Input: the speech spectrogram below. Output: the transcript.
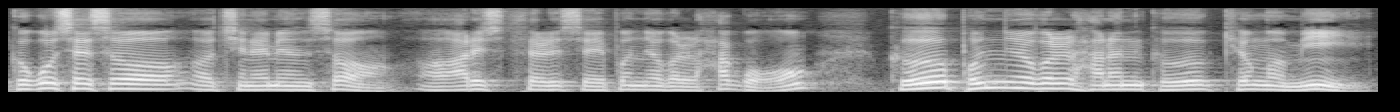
그곳에서 지내면서 아리스토텔레스의 번역을 하고 그 번역을 하는 그 경험이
